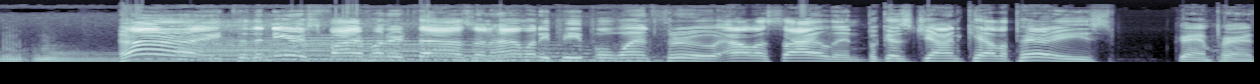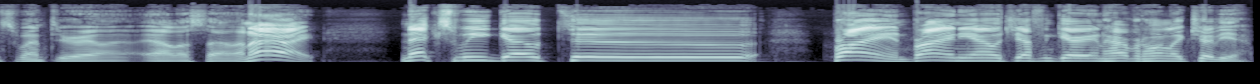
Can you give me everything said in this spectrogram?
All right, to the nearest 500,000, how many people went through Ellis Island? Because John Calipari's grandparents went through Ellis Island. All right, next we go to Brian. Brian, you know Geoff and Gary and Harvard Horn Lake Trivia.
